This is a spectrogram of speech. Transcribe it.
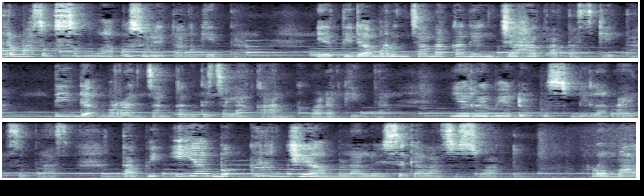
termasuk semua kesulitan kita. Ia tidak merencanakan yang jahat atas kita, tidak merancangkan kecelakaan kepada kita. Yeremia 29 ayat 11. Tapi ia bekerja melalui segala sesuatu. Roma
